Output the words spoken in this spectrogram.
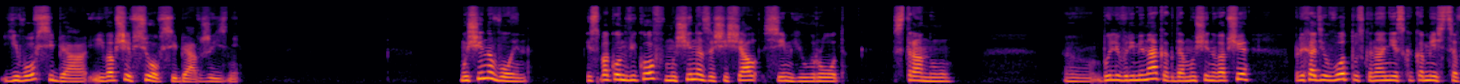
его в себя и вообще все в себя в жизни. Мужчина воин. Испокон веков мужчина защищал семью, род, страну. Э, были времена, когда мужчина вообще приходил в отпуск на несколько месяцев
